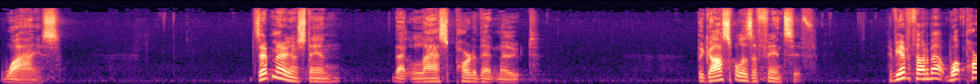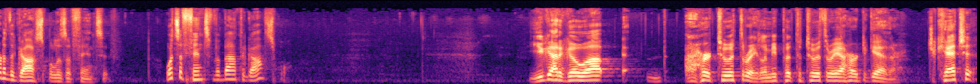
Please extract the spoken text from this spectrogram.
wise? Does everybody understand that last part of that note? The gospel is offensive. Have you ever thought about what part of the gospel is offensive? What's offensive about the gospel? You got to go up. I heard two or three. Let me put the two or three I heard together. Did you catch it?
